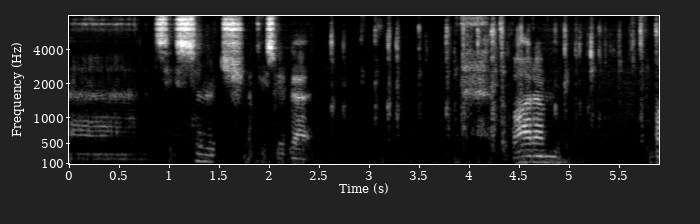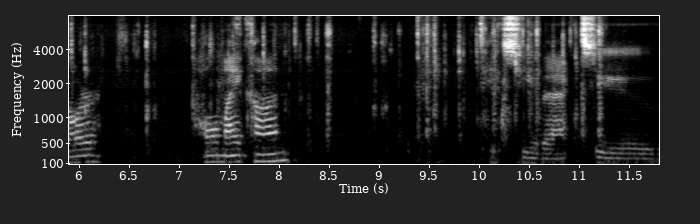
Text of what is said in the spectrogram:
uh, let's see, search. Okay, so we've got at the bottom bar, home icon, takes you back to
